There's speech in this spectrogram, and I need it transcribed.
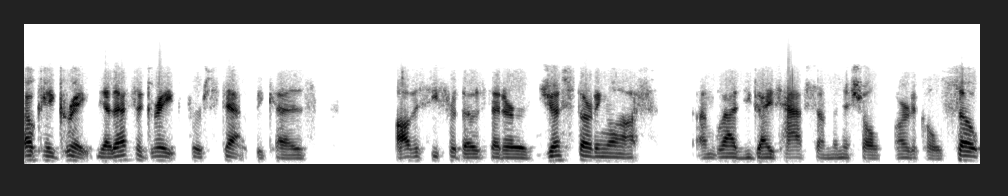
Okay, great. Yeah, that's a great first step because obviously for those that are just starting off, I'm glad you guys have some initial articles. So,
